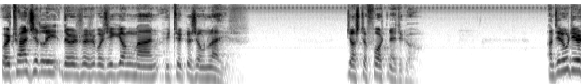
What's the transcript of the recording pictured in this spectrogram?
where tragically there was a young man who took his own life just a fortnight ago. And you know, dear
